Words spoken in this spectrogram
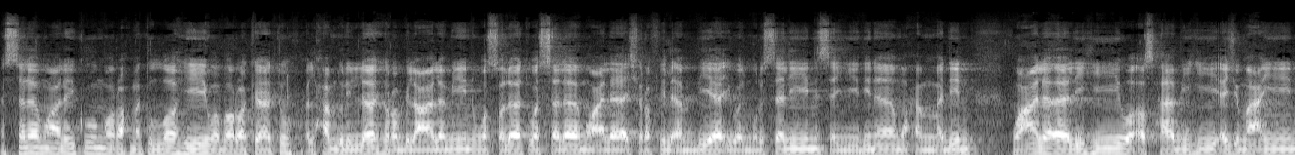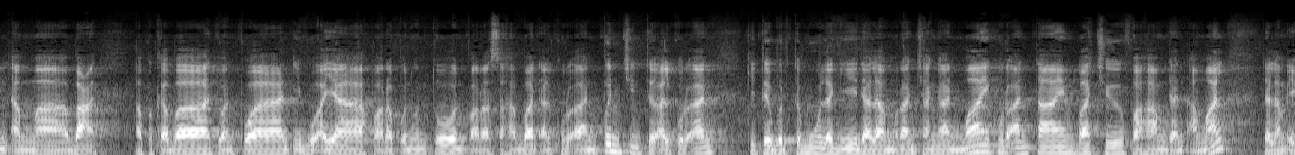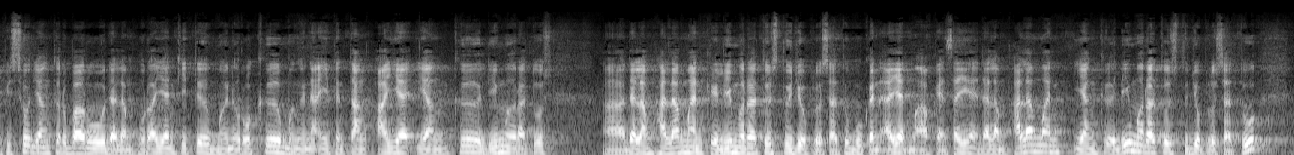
Assalamualaikum warahmatullahi wabarakatuh. Alhamdulillahirabbil alamin wassalatu wassalamu ala asyrafil anbiya'i wal mursalin sayyidina Muhammadin wa ala alihi wa ashabihi ajma'in. Amma ba'd. Apa khabar tuan-puan, ibu ayah, para penonton, para sahabat Al-Quran, pencinta Al-Quran? Kita bertemu lagi dalam rancangan My Quran Time, baca, faham dan amal dalam episod yang terbaru dalam huraian kita meneroka mengenai tentang ayat yang ke-500 uh, dalam halaman ke-571 bukan ayat maafkan saya dalam halaman yang ke-571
